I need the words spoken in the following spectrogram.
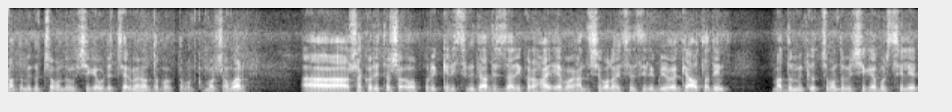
মাধ্যমিক উচ্চ মাধ্যমিক শিক্ষা বোর্ডের চেয়ারম্যান অধ্যাপক তপন কুমার সোমবার আহ, স্বাক্ষরিত পরীক্ষার স্থগিত আদেশ জারি করা হয় এবং আদেশে বলা হয়েছে সিলেট বিভাগের আওতাধীন মাধ্যমিক, উচ্চ মাধ্যমিক শিক্ষা বোর্ড, সিলেট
